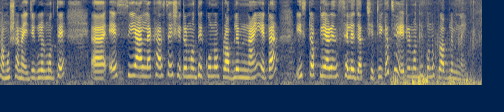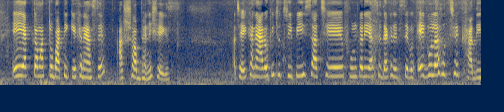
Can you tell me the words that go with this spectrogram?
সমস্যা নাই। যেগুলোর মধ্যে এসসি আর লেখা আছে, সেটার মধ্যে কোনো প্রবলেম নাই। এটা স্টক ক্লিয়ারেন্স সেলে যাচ্ছে, ঠিক আছে? এটার মধ্যে কোনো প্রবলেম নাই। এই একটা মাত্র বাটিক এখানে আছে, আর সব ভ্যানিশ হয়ে গেছে। আচ্ছা এখানে আরও কিছু থ্রি পিস আছে, ফুলকারি আছে, দেখা যাচ্ছে, এবং এগুলা হচ্ছে খাদি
